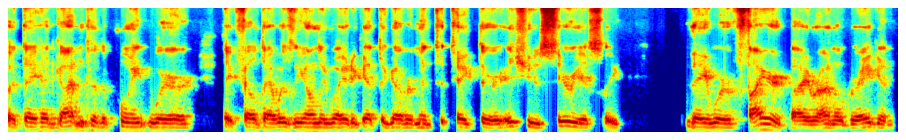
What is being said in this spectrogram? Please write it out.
but they had gotten to the point where they felt that was the only way to get the government to take their issues seriously. They were fired by Ronald Reagan,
